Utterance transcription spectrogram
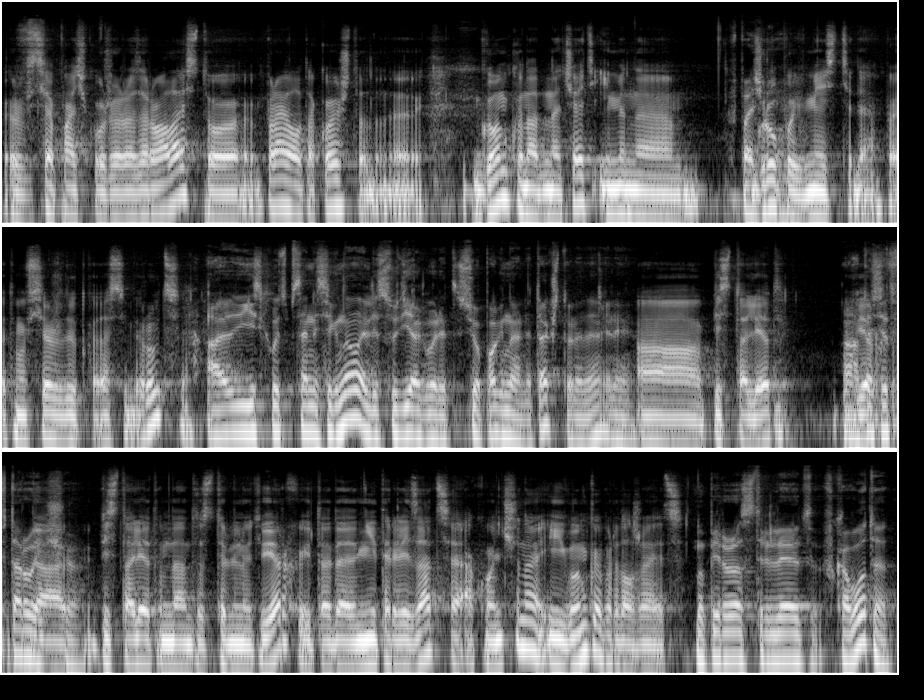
э, вся пачка уже разорвалась, то правило такое, что э, гонку надо начать именно в группой вместе, да. Поэтому все ждут, когда соберутся. А есть какой-то специальный сигнал или судья говорит, все, погнали, так что ли, да? Или... А, пистолет. А, вверх. то есть это второй да, еще? пистолетом надо стрельнуть вверх, и тогда нейтрализация окончена, и гонка продолжается. Но первый раз стреляют в кого-то?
